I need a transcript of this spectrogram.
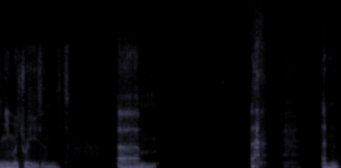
numerous reasons. Um, and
